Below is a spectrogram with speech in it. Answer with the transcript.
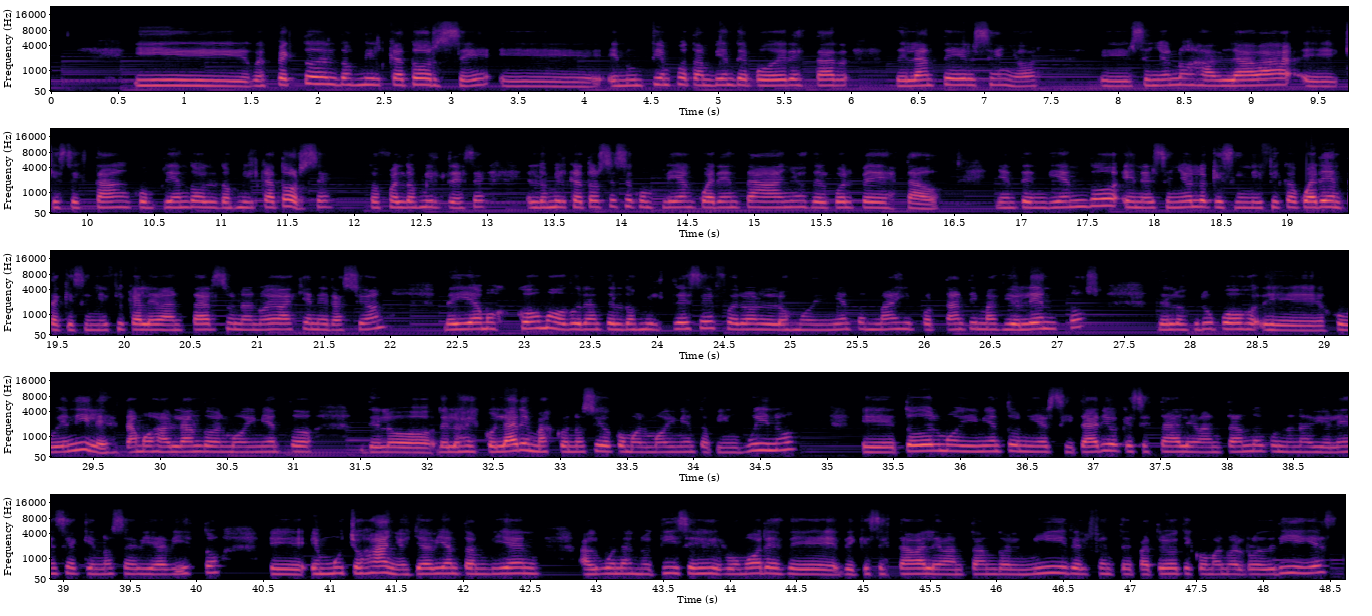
Y respecto del 2014, eh, en un tiempo también de poder estar delante del Señor, eh, el Señor nos hablaba que se estaban cumpliendo el 2014, esto fue el 2013, el 2014 se cumplían 40 años del golpe de Estado. Y entendiendo en el Señor lo que significa 40, que significa levantarse una nueva generación, veíamos cómo durante el 2013 fueron los movimientos más importantes y más violentos de los grupos eh, juveniles. Estamos hablando del movimiento de los escolares, más conocido como el movimiento pingüino, eh, todo el movimiento universitario que se estaba levantando con una violencia que no se había visto eh, en muchos años. Ya habían también algunas noticias y rumores de, que se estaba levantando el MIR, el Frente Patriótico Manuel Rodríguez,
